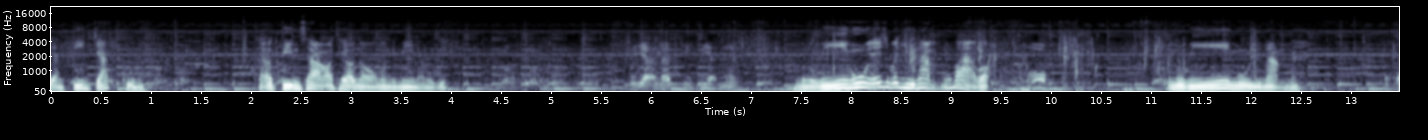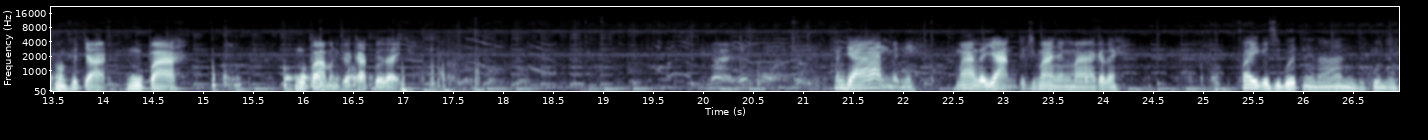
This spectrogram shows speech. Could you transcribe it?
ยันปิ้งจักกูนี่ถ้าเอาตีนซาเอาแถวหนองมันนี่มีนะเมื่อกี้บ่อยากนัดอีกอย่างนี้มันบ่มีงูเดี๋ยวจะไปอยู่น้ำมึงบ้าปะโอ้มันบ่มีงูอยู่น้ำนะนอกจากงูปลางูปลามันก็กัดไปได้ ที่มาเนี่ยพอมันย่านแบบนี้ มาละย่านจักสิมาหยังมาก็ได้ไฟก็สิเบิดเนี่ยนะนี่ทุกคนเลย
